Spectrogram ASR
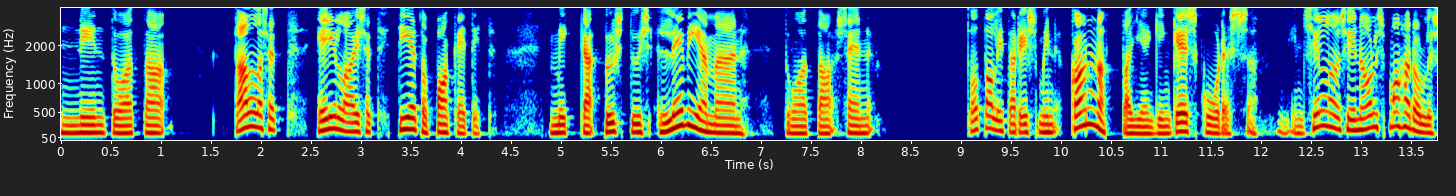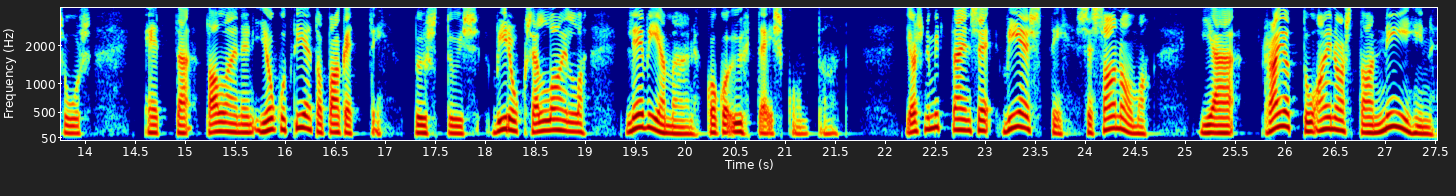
Niin tuota, tällaiset erilaiset tietopaketit, mikä pystyisi leviämään tuota sen totalitarismin kannattajienkin keskuudessa, niin silloin siinä olisi mahdollisuus, että tällainen joku tietopaketti pystyisi viruksen lailla leviämään koko yhteiskuntaan. Jos nimittäin se viesti, se sanoma, jää rajoittuu ainoastaan niihin,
